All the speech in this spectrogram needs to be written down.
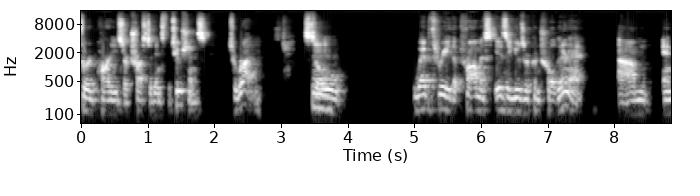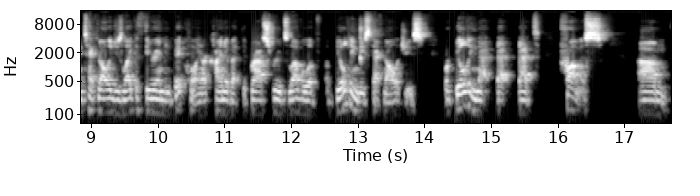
third parties or trusted institutions to run. So, mm. Web3, the promise is a user controlled internet. Um, and technologies like Ethereum and Bitcoin are kind of at the grassroots level of, of building these technologies or building that, that, that promise. Um,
